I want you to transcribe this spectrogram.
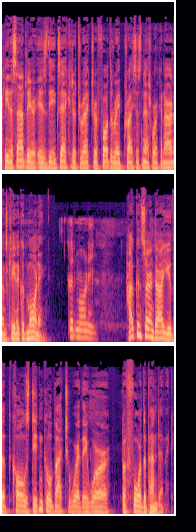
Clíona Saidléar is the Executive Director for the Rape Crisis Network in Ireland. Cliona, good morning. Good morning. How concerned are you that calls didn't go back to where they were before the pandemic?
